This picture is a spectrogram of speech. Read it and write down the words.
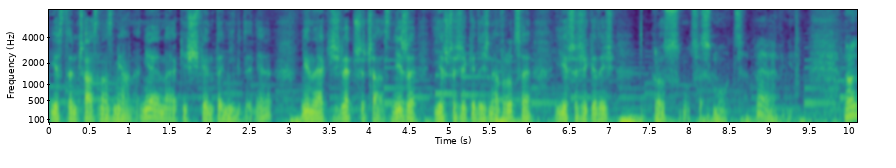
jest ten czas na zmianę. Nie na jakieś święte nigdy, nie? Nie na jakiś lepszy czas. Nie, że jeszcze się kiedyś nawrócę i jeszcze się kiedyś rozsmucę. Smucę, pewnie. No, y,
